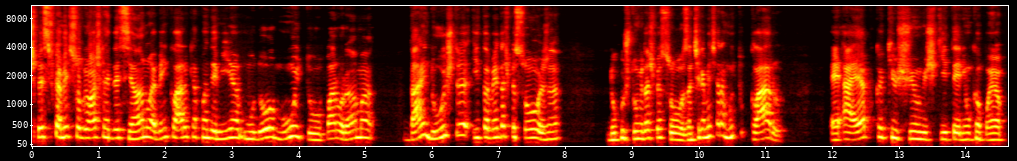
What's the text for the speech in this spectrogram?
Especificamente sobre o Oscar desse ano, é bem claro que a pandemia mudou muito o panorama da indústria e também das pessoas, né? Do costume das pessoas. Antigamente era muito claro é, a época que os filmes que teriam campanha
